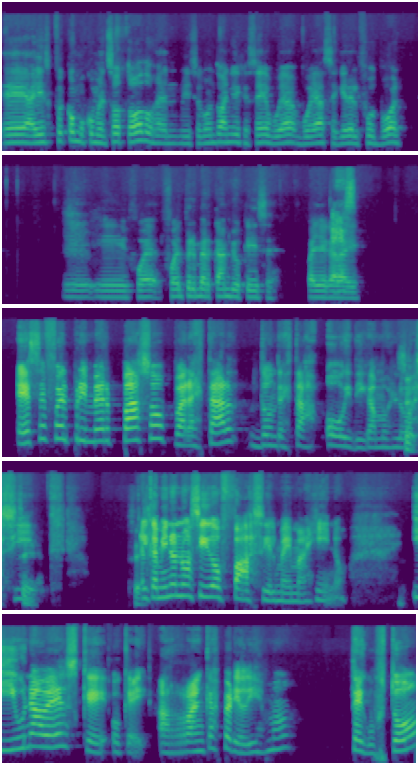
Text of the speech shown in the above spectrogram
eh, ahí fue como comenzó todo. En mi segundo año dije, sí, voy a, voy a seguir el fútbol. Y, fue, fue el primer cambio que hice para llegar ahí. Ese fue el primer paso para estar donde estás hoy, digámoslo así. El camino no ha sido fácil, me imagino. Y una vez que, ok, arrancas periodismo, ¿te gustó?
